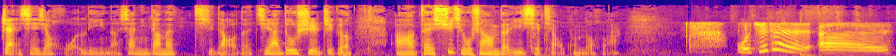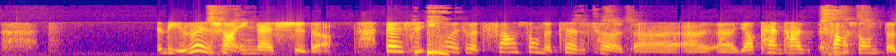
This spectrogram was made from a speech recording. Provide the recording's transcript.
展现一些活力呢。像您刚才提到的，既然都是这个啊，在需求上的一些调控的话，我觉得呃，理论上应该是的，但是因为这个放松的政策，呃呃呃，要看它放松的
